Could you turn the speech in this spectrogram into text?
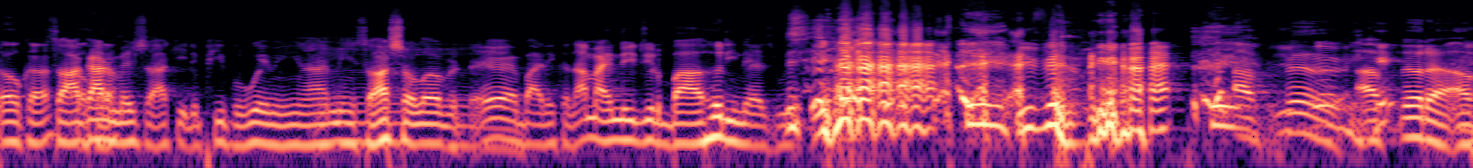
Okay, So I gotta make sure I keep the people with me. You know what I mean. So I show love to everybody because I might need you to buy a hoodie next week. you feel me? I feel it. I feel that. I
